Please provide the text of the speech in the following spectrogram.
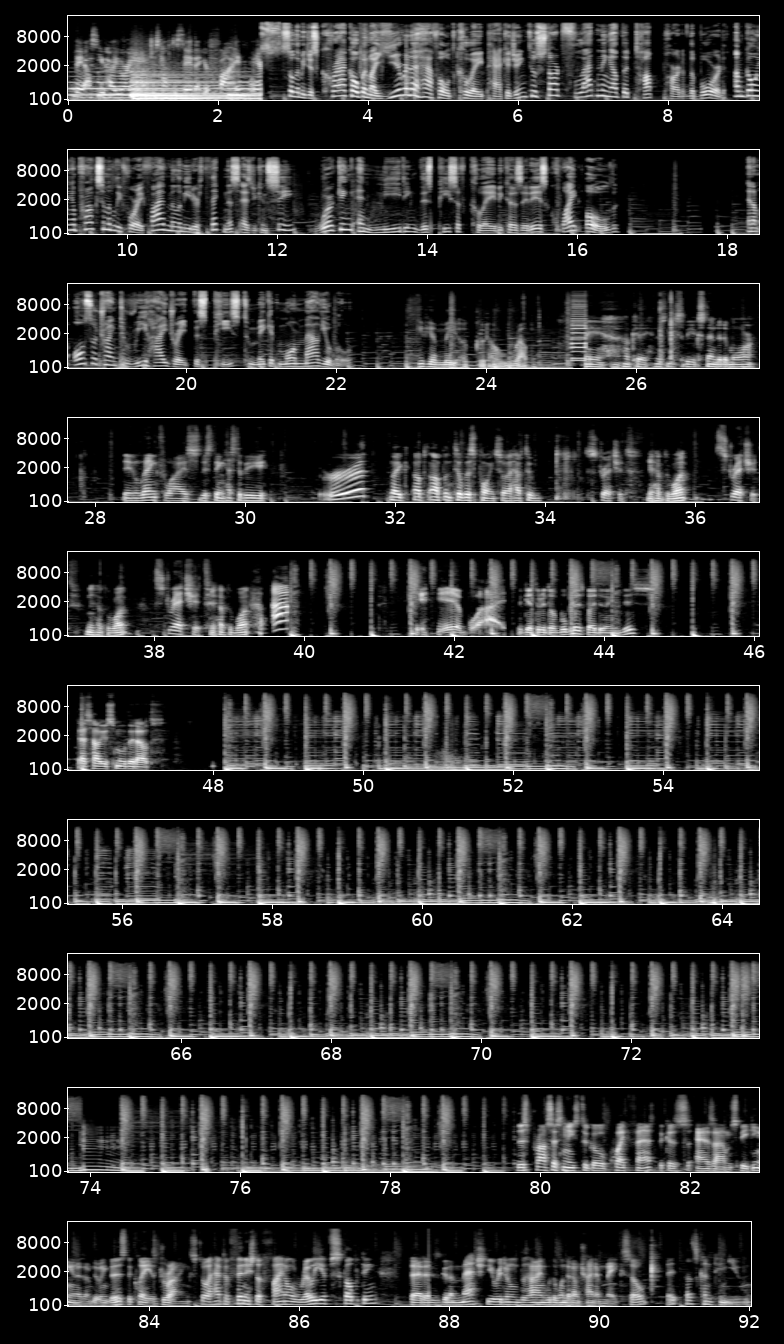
They ask you how you are, you just have to say that you're fine. So let me just crack open my year and a half old clay packaging to start flattening out the top part of the board. I'm going approximately for a 5mm thickness as you can see, working and kneading this piece of clay because it is quite old. And I'm also trying to rehydrate this piece to make it more malleable. Give your meat a good old rub. Hey, okay, this needs to be extended more. In lengthwise, this thing has to be like up up until this point, so I have to stretch it. You have to what? Stretch it. You have to what? Stretch it. You have to what? Ah! yeah, boy. We get rid of bubbles by doing this. That's how you smooth it out. This process needs to go quite fast because as I'm speaking and as I'm doing this, the clay is drying. So I had to finish the final relief sculpting that is gonna match the original design with the one that I'm trying to make. So let's continue.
